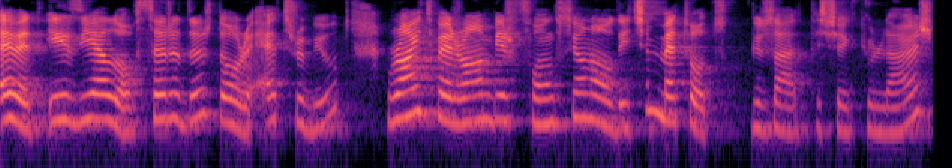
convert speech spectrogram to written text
Evet, is yellow sarıdır. Doğru. Attribute. Write ve run bir fonksiyon olduğu için metot. Güzel. Teşekkürler.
